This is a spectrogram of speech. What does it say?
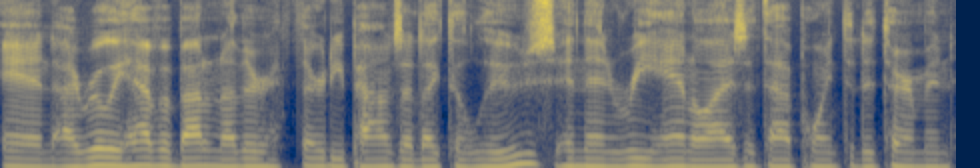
And I really have about another 30 pounds I'd like to lose and then reanalyze at that point to determine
